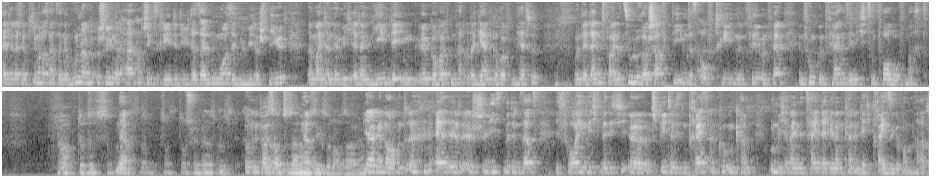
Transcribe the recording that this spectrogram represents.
erinnere mich immer noch an seine wunderschöne Anstiegsrede, die wieder seinen Humor sehr gut widerspiegelt. Da meint er nämlich, er dankt jedem, der ihm äh, geholfen hat oder gern geholfen hätte. Und er dankt für eine Zuhörerschaft, die ihm das Auftreten in Film und Fer in Funk und Fernsehen nicht zum Vorwurf macht. Ja, das ist, ja. das, das ist schön. Ne? Das und, passt auch zu seiner ja. Musik, so eine Aussage. Ja, ja genau. Und äh, er äh, schließt mit dem Satz, ich freue mich, wenn ich äh, später diesen Preis angucken kann und mich an eine Zeit erinnern kann, in der ich Preise gewonnen habe.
